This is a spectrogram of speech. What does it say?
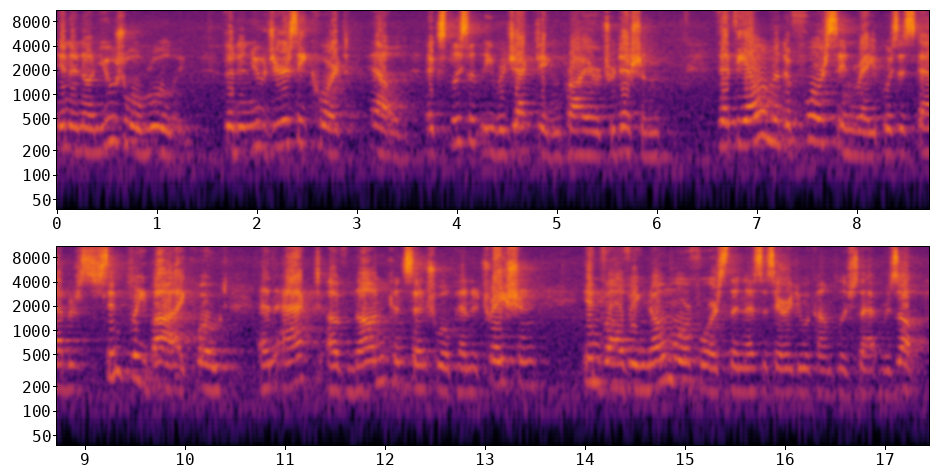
in an unusual ruling, that a New Jersey court held, explicitly rejecting prior tradition, that the element of force in rape was established simply by, quote, an act of non-consensual penetration involving no more force than necessary to accomplish that result.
